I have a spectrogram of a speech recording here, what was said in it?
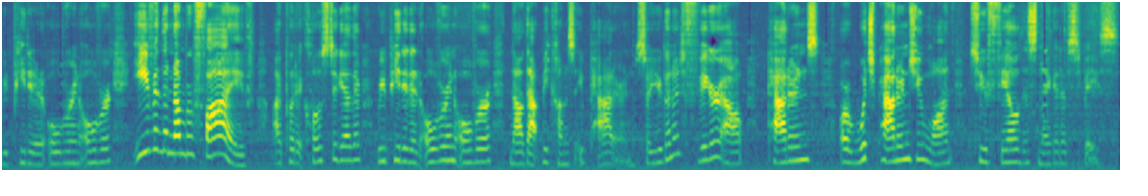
Repeated it over and over. Even the number five, I put it close together, repeated it over and over. Now that becomes a pattern. So you're gonna figure out patterns or which patterns you want to fill this negative space.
